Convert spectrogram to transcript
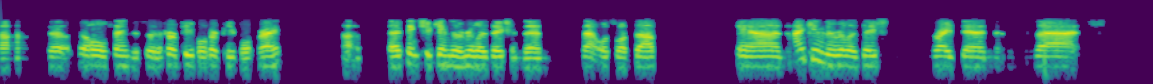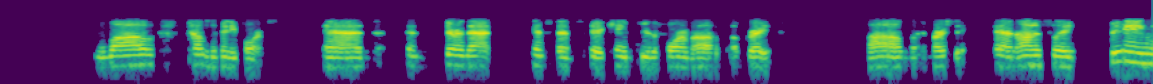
Uh, the, the whole thing is uh, hurt people, hurt people, right? Uh, I think she came to the realization then that was what's up, and I came to the realization right then that love comes in many forms, and and during that instance, it came through the form of, of grace um, and mercy. And honestly, being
